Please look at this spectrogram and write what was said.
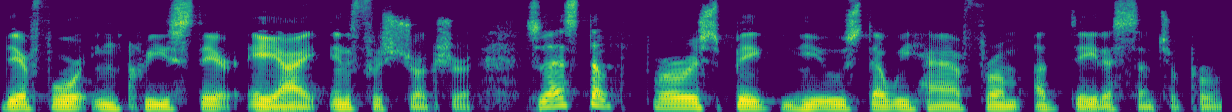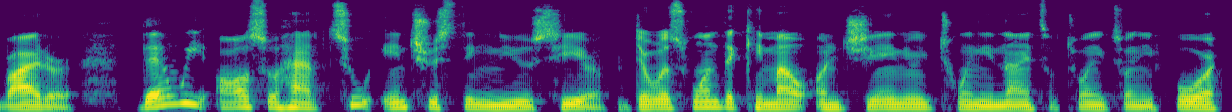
therefore increase their AI infrastructure. So that's the first big news that we have from a data center provider. Then we also have two interesting news here. There was one that came out on January 29th of 2024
